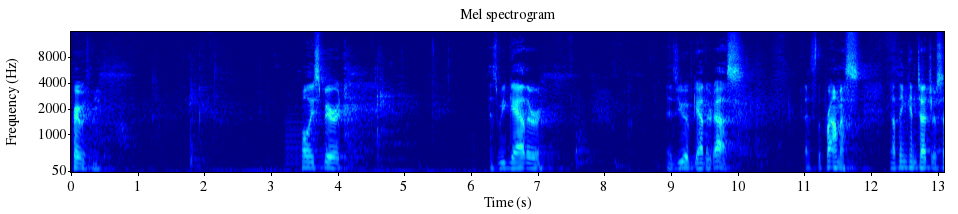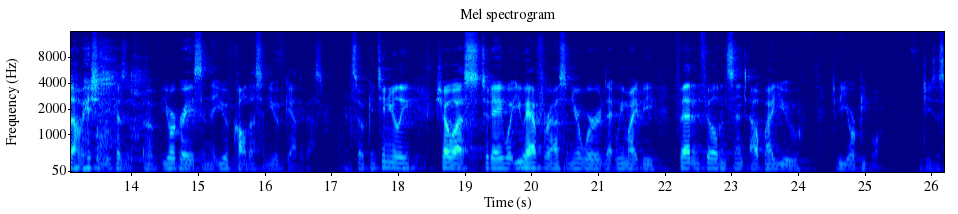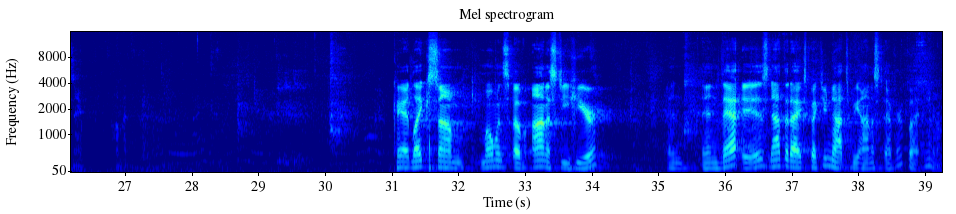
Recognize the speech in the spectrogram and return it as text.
Pray with me. Holy Spirit, as we gather, as you have gathered us, that's the promise. Nothing can touch our salvation because of, of your grace and that you have called us and you have gathered us. And so continually show us today what you have for us in your word that we might be fed and filled and sent out by you to be your people. In Jesus' name. Okay, I'd like some moments of honesty here. And, and that is, not that I expect you not to be honest ever, but you know.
